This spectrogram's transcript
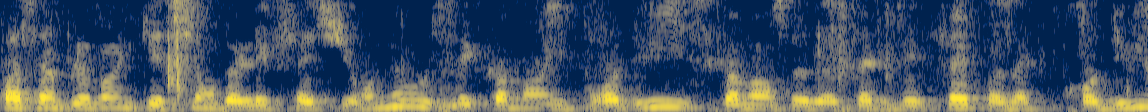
Pas simplement une question de l'effet sur nous, c'est comment ils produisent, comment de tels effets peuvent être produits.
